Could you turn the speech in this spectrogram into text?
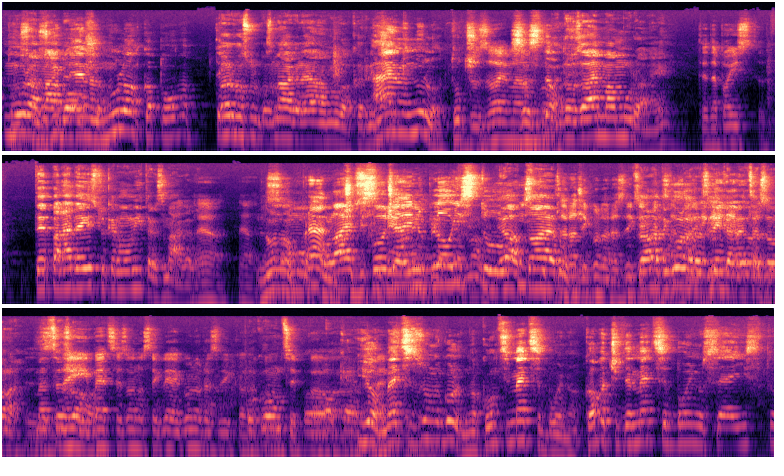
to Mura smo ima izgubili Bovšo. 1-0, ko pa ova Prvo smo pa zmagali 1-0, kar ni. A 1-0, točno, za zdaj ima mura, ne. Teda pa isto. Te pa ne da je isto, ker bomo mi tako zmagali. Ja, ja. No, no, pravim, če bi slučajno bilo no. isto, Ja, to isto je- točk. Zaradi gola razlike. Zaradi gola razlike med sezona. Med Zdaj, sezono. med sezono se gleda gola razlika. Po koncu pa. Jo, med sezono gol, na konci medsebojno. Ko pa če da medsebojno vse isto?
